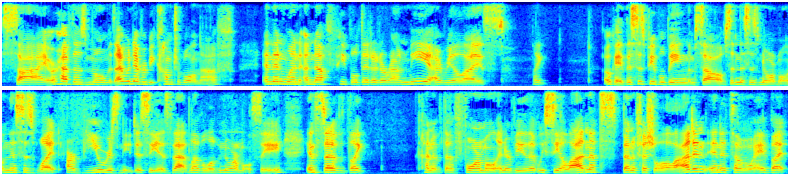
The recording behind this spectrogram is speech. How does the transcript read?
sigh or have those moments. I would never be comfortable enough. And then when enough people did it around me, I realized like okay, this is people being themselves and this is normal and this is what our viewers need to see is that level of normalcy instead of like kind of the formal interview that we see a lot and that's beneficial a lot in, in its own way but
